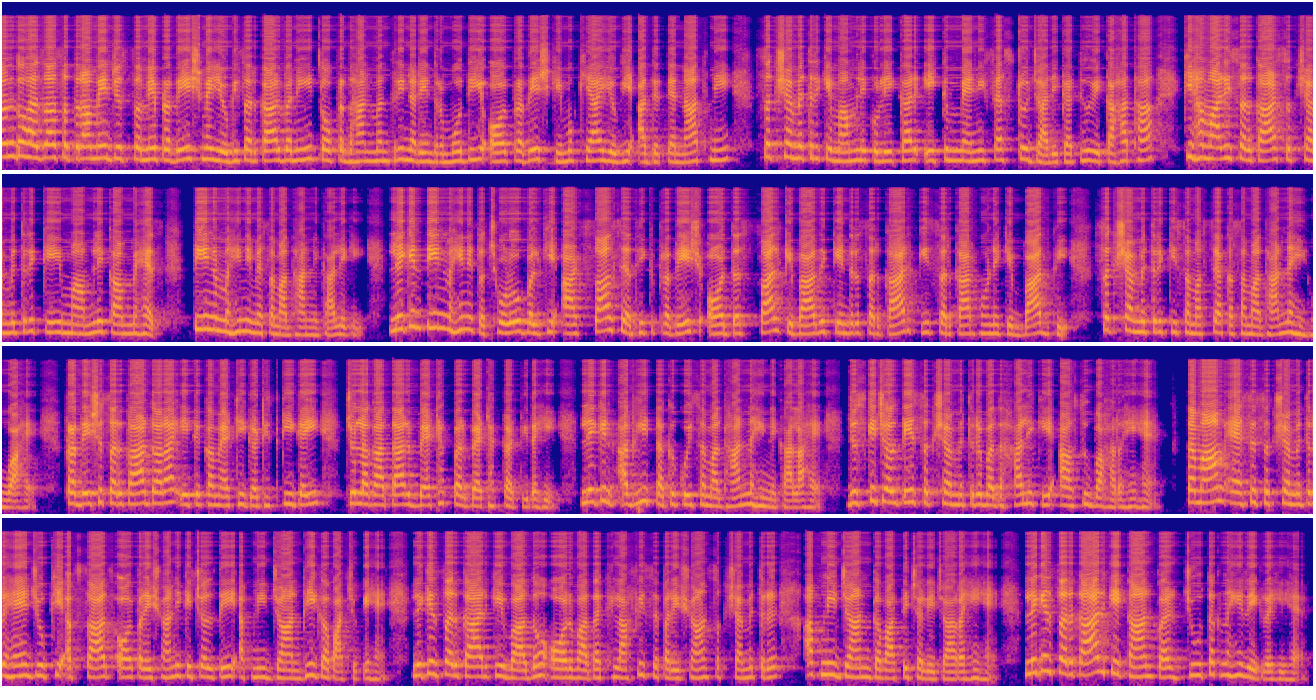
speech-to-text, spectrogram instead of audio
सन 2017 में जिस समय प्रदेश में योगी सरकार बनी तो प्रधानमंत्री नरेंद्र मोदी और प्रदेश के मुखिया योगी आदित्यनाथ ने शिक्षा मित्र के मामले को लेकर एक मैनिफेस्टो जारी करते हुए कहा था कि हमारी सरकार शिक्षा मित्र के मामले का महज तीन महीने में समाधान निकालेगी। लेकिन तीन महीने तो छोड़ो, बल्कि आठ साल से अधिक प्रदेश और दस साल के बाद केंद्र सरकार की सरकार होने के बाद भी शिक्षा मित्र की समस्या का समाधान नहीं हुआ है। प्रदेश सरकार द्वारा एक कमेटी गठित की गई, जो लगातार बैठक पर बैठक करती रही, लेकिन अभी तक कोई समाधान नहीं निकाला है, जिसके चलते शिक्षा मित्र बदहाली के आँसू बहा रहे हैं। तमाम ऐसे शिक्षा मित्र हैं जो कि अवसाद और परेशानी के चलते अपनी जान भी गंवा चुके हैं, लेकिन सरकार के वादों और वादा खिलाफी से परेशान शिक्षा मित्र अपनी जान गंवाते चले जा रहे हैं, लेकिन सरकार के कान पर जू तक नहीं रेग रही है।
